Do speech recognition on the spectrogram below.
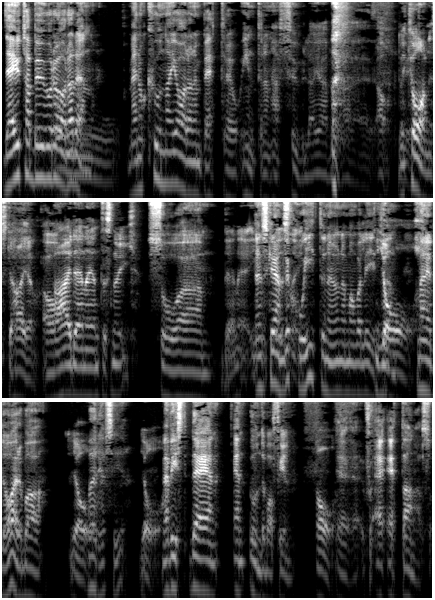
Det är ju tabu att röra den. Men att kunna göra den bättre och inte den här fula jävla... eh, Ja, vet. Mekaniska hajen. Ja. Nej, den är inte snygg. Så ehm, Den är den skrämde snygg. skiten nu när man var liten. Ja. Men idag är det bara, Ja. vad är det jag ser? Ja. Men visst, det är en, en underbar film. Ja. Eh, ettan alltså.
